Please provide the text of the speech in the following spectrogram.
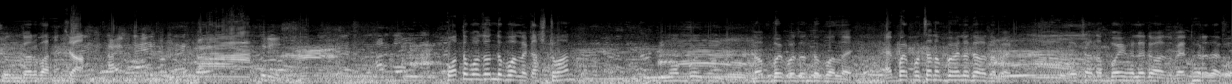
সুন্দর বাচ্চা। কত পর্যন্ত বলে কাস্টমার নব্বই নব্বই পর্যন্ত বলে। একবার পঁচানব্বই হলে দেওয়া যাবে। পঁচানব্বই হলে দেওয়া যাবে। ধরে থাকো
